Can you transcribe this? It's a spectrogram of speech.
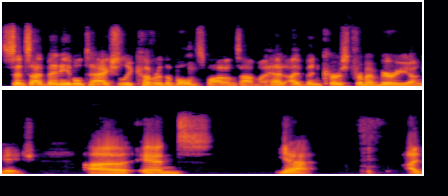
since I've been able to actually cover the bald spot on the top of my head. I've been cursed from a very young age. Uh and yeah, I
